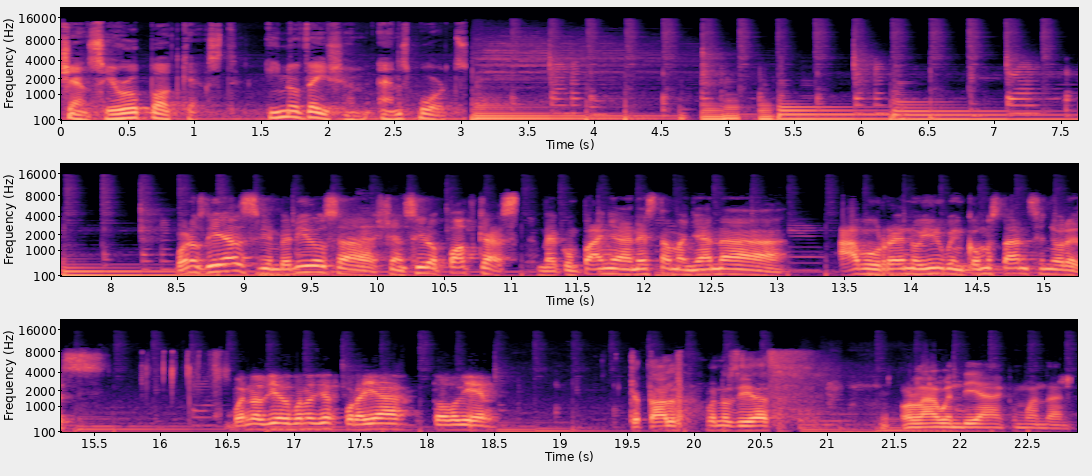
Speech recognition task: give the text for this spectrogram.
Shan Zero Podcast Innovation and Sports. Buenos días, bienvenidos a Zero Podcast. Me acompaña en esta mañana Abu Reno Irwin. ¿Cómo están, señores? Buenos días, buenos días por allá. ¿Todo bien? ¿Qué tal? Buenos días. Hola, buen día. ¿Cómo andan?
